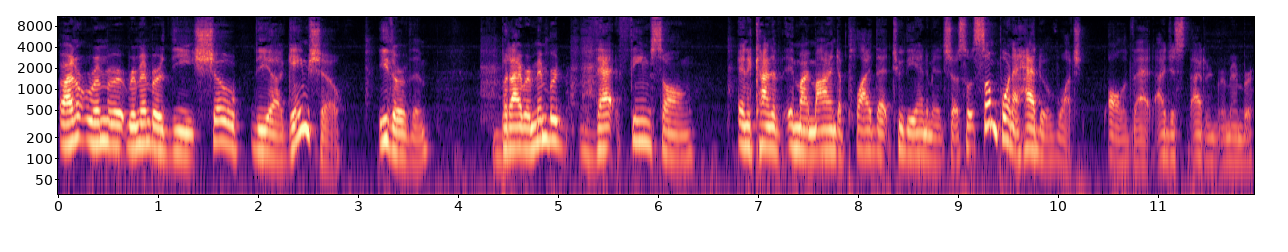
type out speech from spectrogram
Or I don't remember remember the show, the uh, game show, either of them. But I remembered that theme song, and it kind of in my mind applied that to the animated show. So at some point, I had to have watched all of that. I just I didn't remember.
